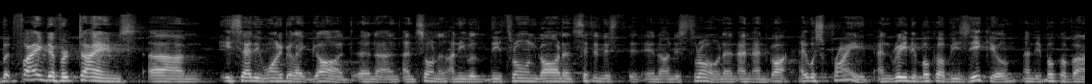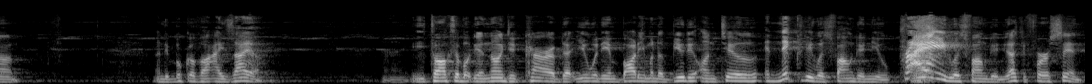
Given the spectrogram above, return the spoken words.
But five different times, um, he said he wanted to be like God and, and, and, so on, and he will dethrone God and sit in this, in, on his throne. And, and, and God, it was pride. And read the book of Ezekiel and the book of, uh, and the book of uh, Isaiah. He talks about the anointed cherub that you were the embodiment of beauty until iniquity was found in you. Pride was found in you. That's the first sin.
